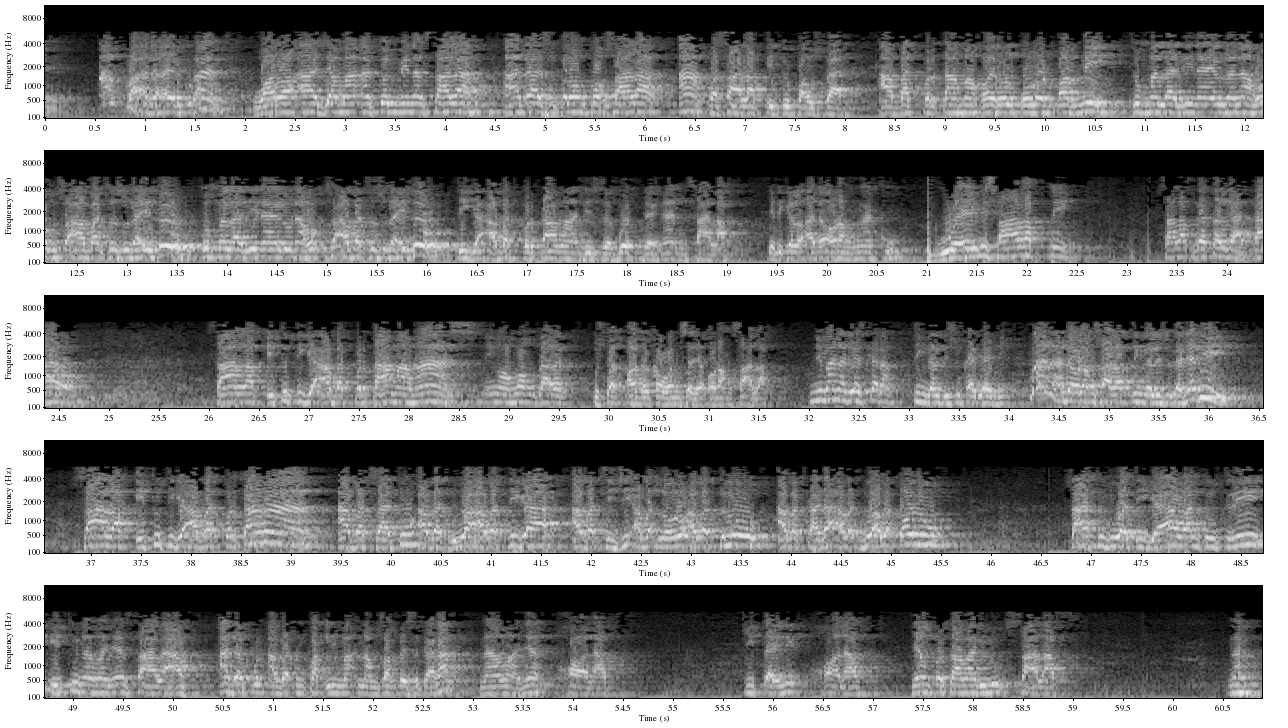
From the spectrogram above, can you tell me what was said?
apa ada air Quran? Wara'a jama'atun minas salaf. Ada sekelompok salaf. Apa salaf itu Pak Ustaz? Abad pertama khairul qurun qarni, tsumma alladzina yalunahum sahabat sesudah itu, tsumma alladzina yalunahum sahabat sesudah itu. Tiga abad pertama disebut dengan salaf. Jadi kalau ada orang mengaku, gue ini salaf nih. Salaf gatal-gatal. Salaf itu tiga abad pertama mas Ini ngomong tak Ustaz ada kawan saya orang salaf Di mana dia sekarang? Tinggal di Sukajadi Mana ada orang salaf tinggal di Sukajadi? Salaf itu tiga abad pertama. Abad satu, abad dua, abad tiga Abad siji, abad loro, abad telu Abad kada, abad dua, abad tolu. Satu, dua, tiga, one, two, three Itu namanya salaf. Adapun abad empat, lima, enam sampai sekarang Namanya khalaf. Kita ini khalaf. Yang pertama dulu salaf. Nah,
